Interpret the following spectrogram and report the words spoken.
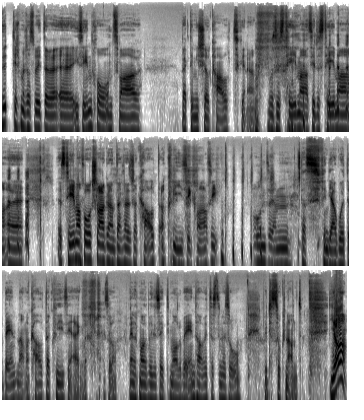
heute ist mir das wieder äh, in den Sinn gekommen, und zwar wegen der Michelle Kalt, genau. Wo sie das Thema, sie das Thema, äh, das Thema vorgeschlagen und dann das ist eine Kaltakquise quasi. Und ähm, das finde ich auch ein guter Bandname, Kaltakquise eigentlich. Also, wenn ich mal wieder sollte mal eine Band habe, wird das dann so, wird das so genannt. Ja,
